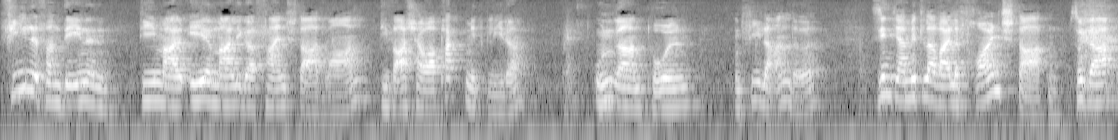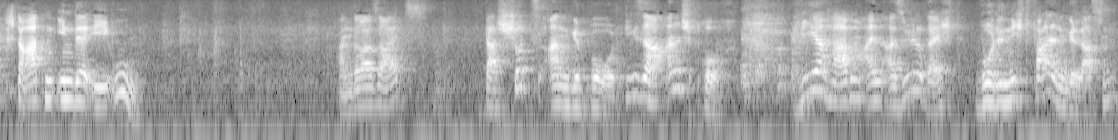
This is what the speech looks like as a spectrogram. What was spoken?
Viele von denen, die mal ehemaliger Feindstaat waren, die Warschauer Paktmitglieder, Ungarn, Polen und viele andere, sind ja mittlerweile Freundstaaten, sogar Staaten in der EU. Andererseits, das Schutzangebot, dieser Anspruch, wir haben ein Asylrecht, wurde nicht fallen gelassen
